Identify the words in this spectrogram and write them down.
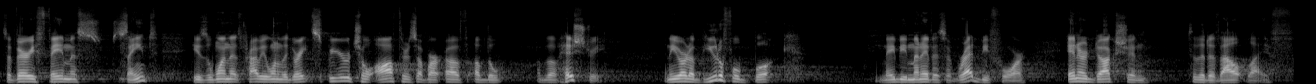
is a very famous saint. He's the one that's probably one of the great spiritual authors of, our, of, of, the, of the history. And he wrote a beautiful book, maybe many of us have read before, Introduction to the Devout Life.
